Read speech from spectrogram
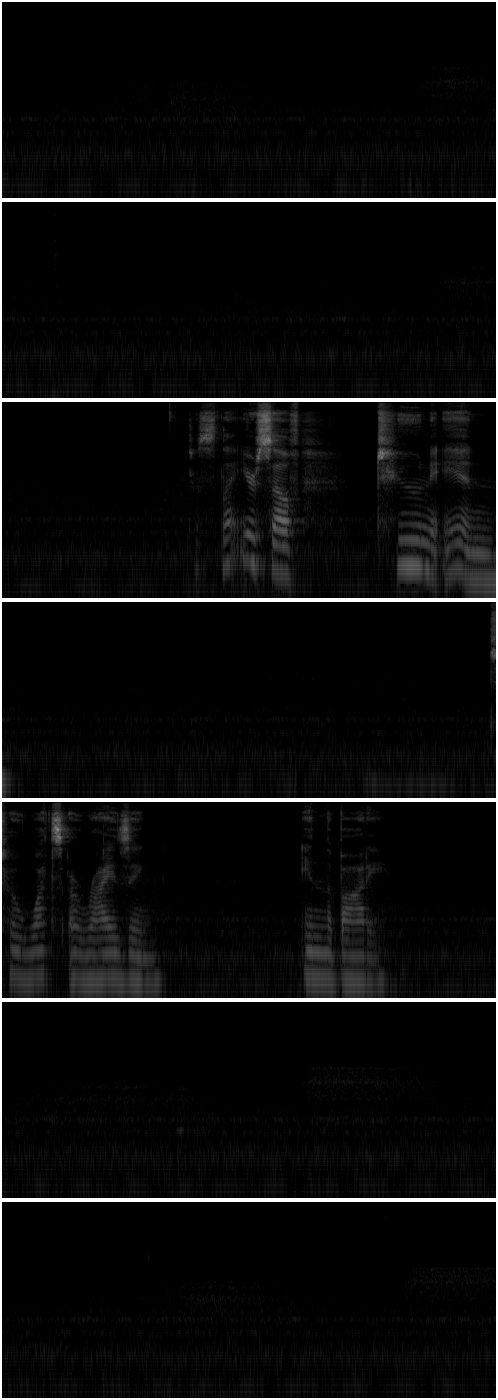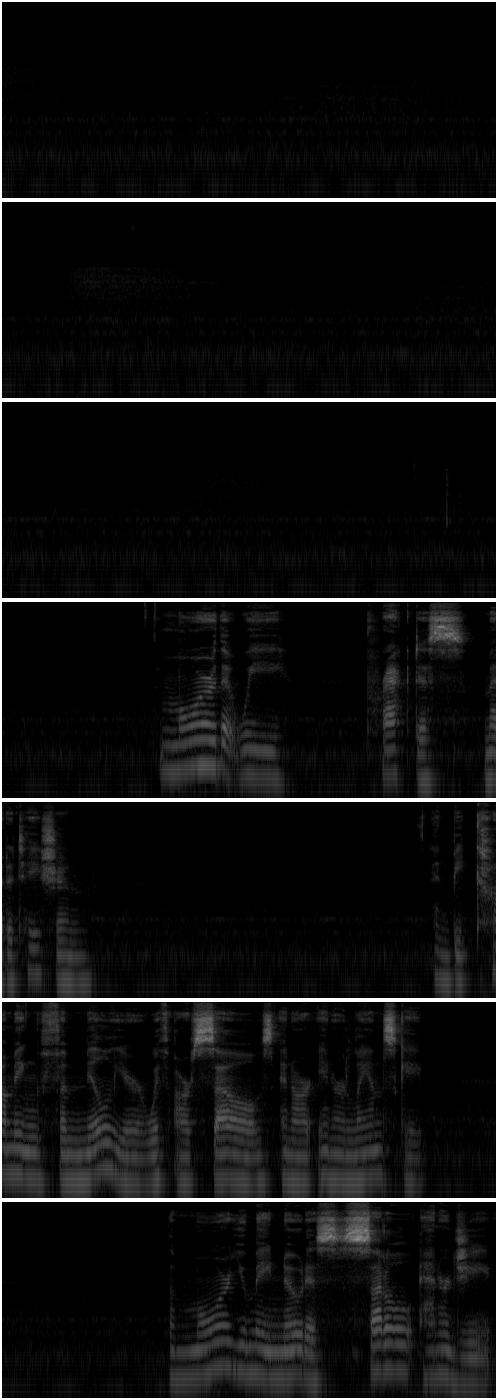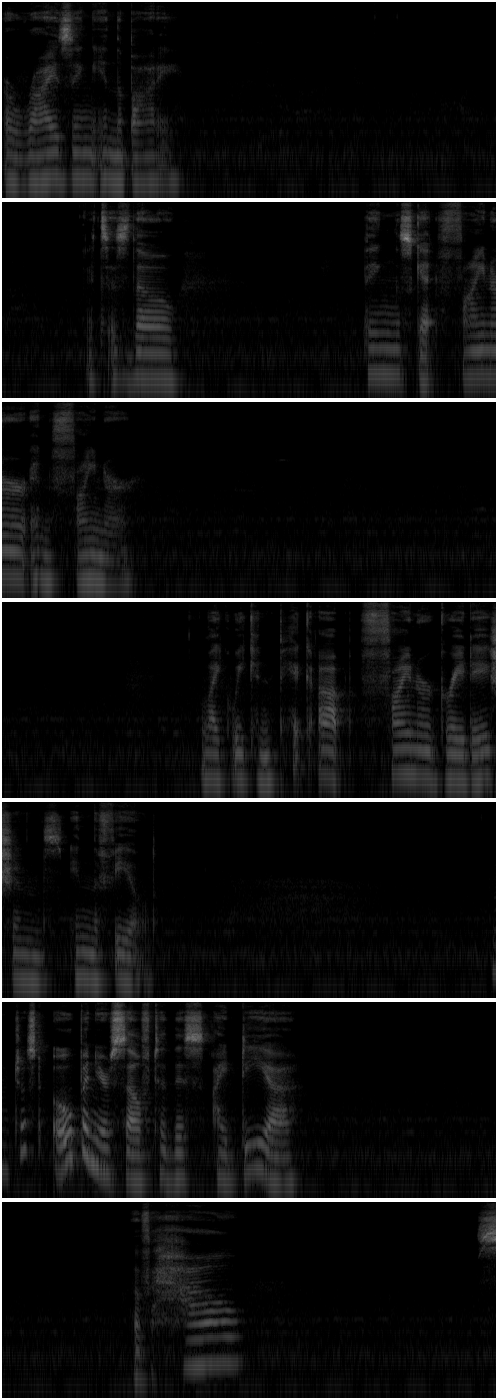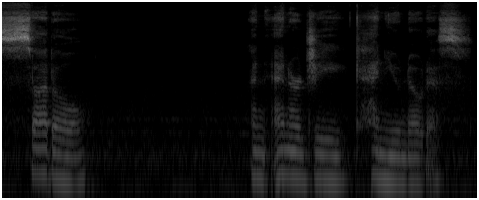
Just let yourself tune in to what's arising in the body. The that we practice meditation and becoming familiar with ourselves and our inner landscape, the more you may notice subtle energy arising in the body. It's as though things get finer and finer. Like we can pick up finer gradations in the field. And just open yourself to this idea of how subtle an energy can you notice.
